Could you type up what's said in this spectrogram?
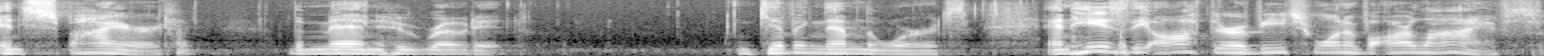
inspired the men who wrote it, giving them the words. And he is the author of each one of our lives.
